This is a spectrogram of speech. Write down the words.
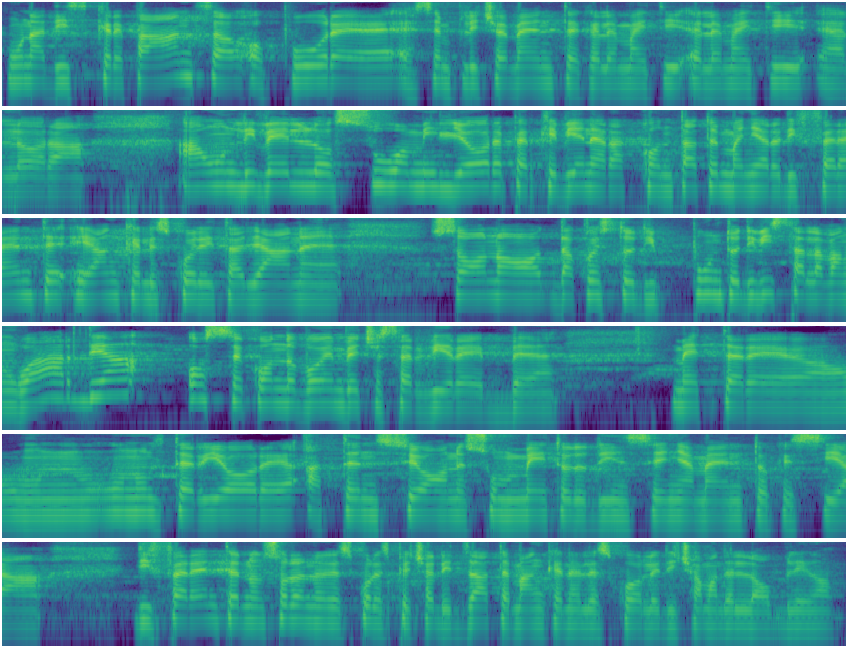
una discrepanza oppure è semplicemente che l'MIT, l'MIT allora ha un livello suo migliore perché viene raccontato in maniera differente e anche le scuole italiane sono da questo di punto di vista all'avanguardia o secondo voi invece servirebbe mettere un'ulteriore un attenzione su un metodo di insegnamento che sia differente non solo nelle scuole specializzate ma anche nelle scuole diciamo, dell'obbligo?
